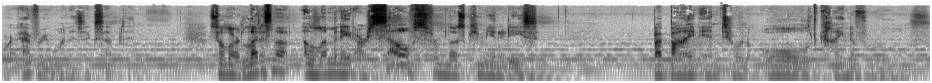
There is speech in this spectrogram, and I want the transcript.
where everyone is accepted. So, Lord, let us not eliminate ourselves from those communities by buying into an old kind of rules,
